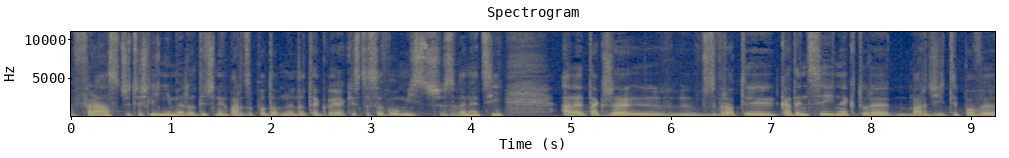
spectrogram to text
y, fraz czy też linii melodycznych bardzo podobne do tego, jakie stosował mistrz z Wenecji. Ale także y, zwroty kadencyjne, które bardziej typowe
